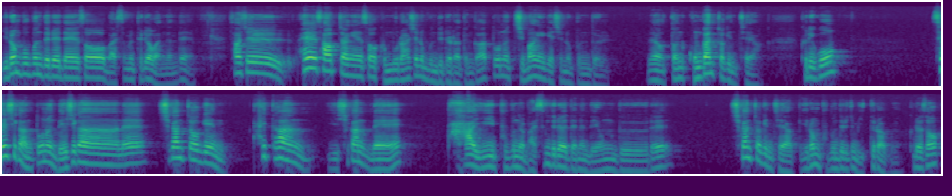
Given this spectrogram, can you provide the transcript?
이런 부분들에 대해서 말씀을 드려왔는데 사실 해외 사업장에서 근무를 하시는 분들이라든가 또는 지방에 계시는 분들의 어떤 공간적인 제약 그리고 3시간 또는 4시간의 시간적인 타이트한 이 시간 내에 다 이 부분을 말씀드려야 되는 내용들의 시간적인 제약 이런 부분들이 좀 있더라고요. 그래서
